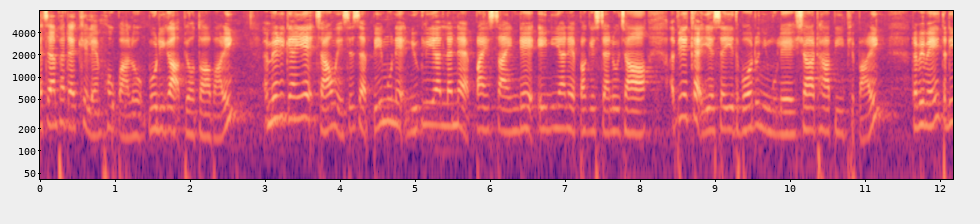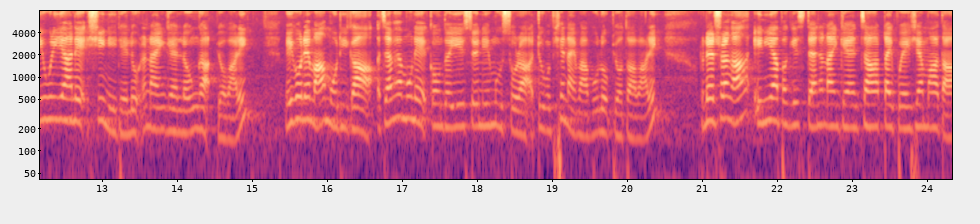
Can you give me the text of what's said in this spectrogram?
အကြံဖတ်တဲ့ခေတ်လည်းမဟုတ်ပါလို့မိုဒီကပြောသွားပါတယ်။အမေရိကန်ရဲ့ဂျားဝင်စစ်ဆက်ပေးမှုနဲ့နျူကလ িয়ার လက်နက်ပိုင်ဆိုင်တဲ့အိန္ဒိယနဲ့ပါကစ္စတန်တို့ကြားအပြစ်ခတ်ရဲစဲရေးသဘောတူညီမှုလည်းရထားပြီးဖြစ်ပါတယ်။ဒါပေမဲ့တတိဝရိယနဲ့ရှိနေတယ်လို့နိုင်ငံလုံးကပြောပါတယ်။မိကုန်းထဲမှာမိုဒီကအကြမ်းဖက်မှုနဲ့ကုန်သွယ်ရေးဆွေးနွေးမှုဆိုတာအတူမဖြစ်နိုင်ပါဘူးလို့ပြောသွားပါတယ်။ ဒေါ်နယ်ထရန့်ကအိန္ဒိယပါကစ္စတန်နိုင်ငံကြားတိုက်ပွဲရပ်မှသာ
